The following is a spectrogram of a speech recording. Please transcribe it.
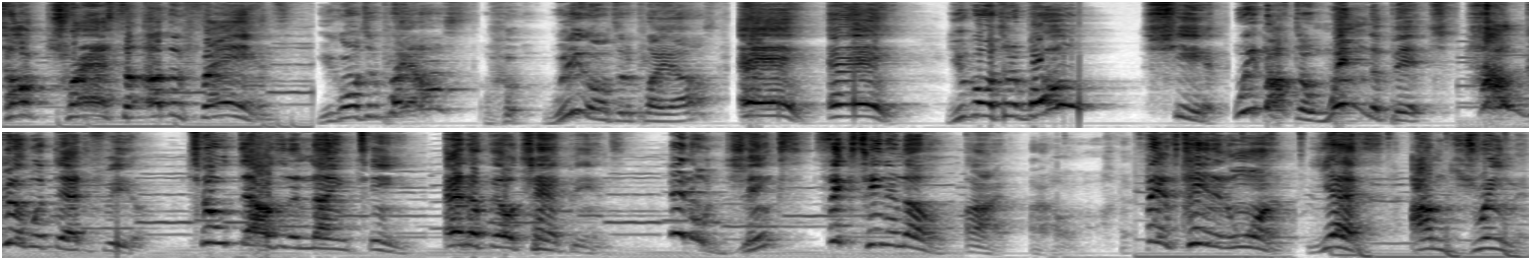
Talk trash to other fans. You going to the playoffs? we going to the playoffs. Hey, hey, you going to the bowl? Shit, we about to win the bitch. How good would that feel? 2019 NFL champions. Ain't no jinx. 16 and 0. All right, all right, hold on. 15 and 1. Yes, I'm dreaming.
